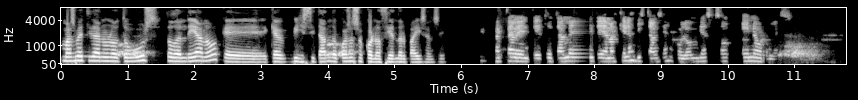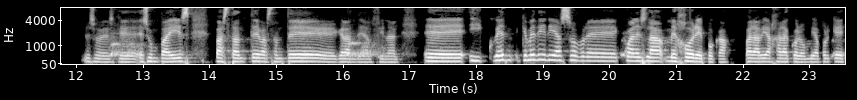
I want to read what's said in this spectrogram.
más metida en un autobús todo el día, ¿no? Que, que visitando cosas o conociendo el país en sí. Exactamente, totalmente. Además que las distancias en Colombia son enormes. Eso es, que es un país bastante, bastante grande al final. Eh, ¿Y qué, me dirías sobre cuál es la mejor época para viajar a Colombia? Porque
